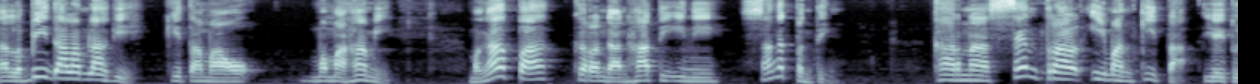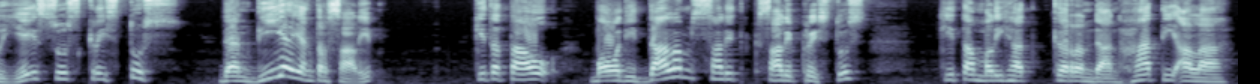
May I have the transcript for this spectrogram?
Nah, lebih dalam lagi kita mau memahami mengapa kerendahan hati ini sangat penting. Karena sentral iman kita yaitu Yesus Kristus dan Dia yang tersalib, kita tahu bahwa di dalam salib salib Kristus kita melihat kerendahan hati Allah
